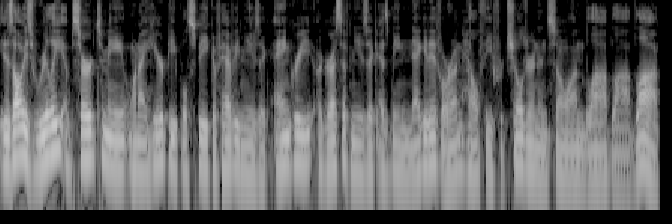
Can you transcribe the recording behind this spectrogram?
It is always really absurd to me when I hear people speak of heavy music, angry, aggressive music, as being negative or unhealthy for children and so on, blah, blah, blah.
